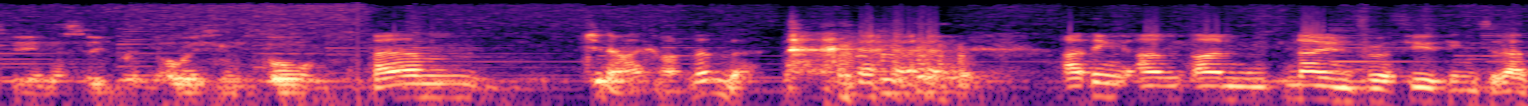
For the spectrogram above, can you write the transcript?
Amnesty and the secret policing for? Um, do you know, I can't remember. I think I'm, I'm known for a few things that are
